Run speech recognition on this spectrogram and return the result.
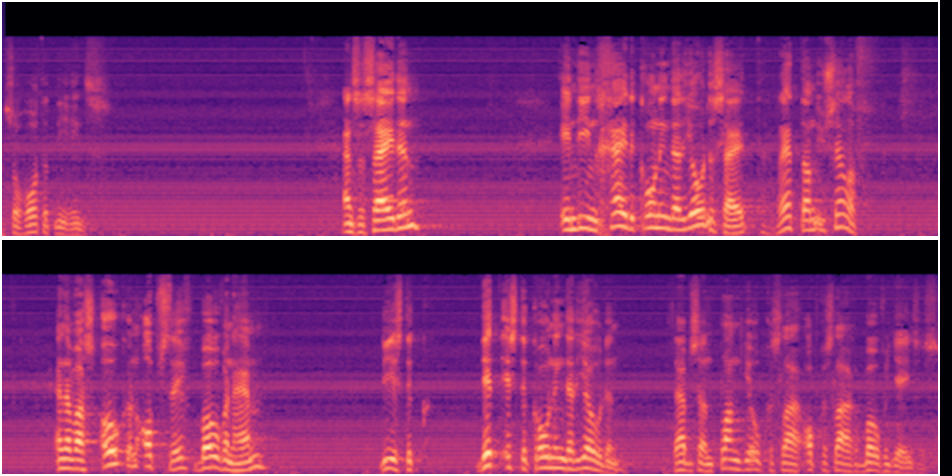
zo hoort het niet eens. En ze zeiden, indien gij de koning der Joden zijt, red dan uzelf. En er was ook een opschrift boven hem, is de, dit is de koning der Joden. Daar hebben ze een plankje opgeslagen, opgeslagen boven Jezus.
